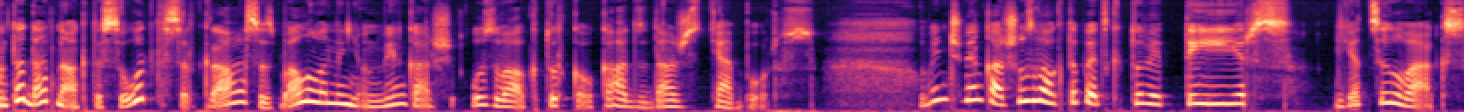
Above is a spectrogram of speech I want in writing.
un tad atnāk tas otrs ar krāsas baloniņu un vienkārši uzvelk tur kaut kādus dažus ķeburus. Viņš vienkārši uzvelk tāpēc, ka tur ir tīrs. Ja cilvēks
